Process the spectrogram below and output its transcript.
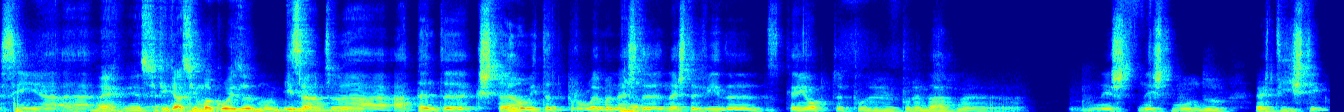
Sim, há, é? É, se fica assim uma coisa muito. Exato, há, há tanta questão e tanto problema nesta, nesta vida de quem opta por, por andar na- neste, neste mundo artístico,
